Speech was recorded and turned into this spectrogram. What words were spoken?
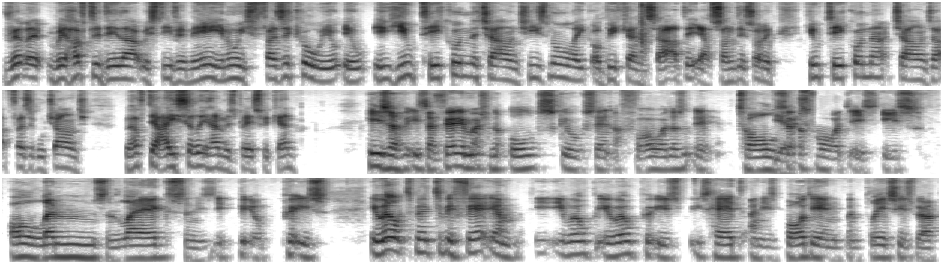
really we have to do that with Stevie May. You know, he's physical. He'll, he'll, he'll take on the challenge. He's no like Obika on Saturday or Sunday. Sorry, he'll take on that challenge, that physical challenge. We have to isolate him as best we can. He's a he's a very much an old school centre forward, isn't he? Tall yes. centre forward. He's he's all limbs and legs, and he's, he'll put his he will to be, to be fair to him, he will he will put his, his head and his body in, in places where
